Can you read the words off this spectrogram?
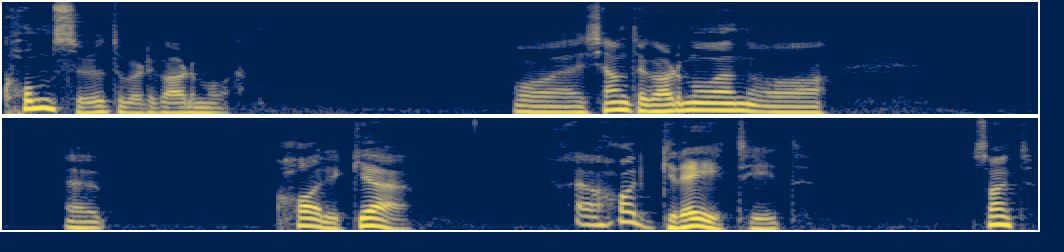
kom seg utover til Gardermoen. Og jeg kommer til Gardermoen, og jeg har ikke Jeg har grei tid. Sant?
